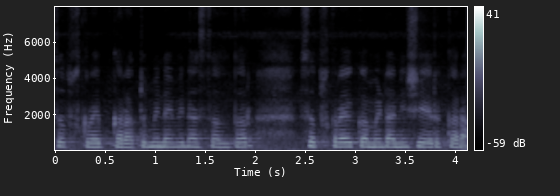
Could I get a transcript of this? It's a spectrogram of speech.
सबस्क्राईब करा. तुम्ही नवीन असाल तर सबस्क्राईब कमेंट आणि शेअर करा.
